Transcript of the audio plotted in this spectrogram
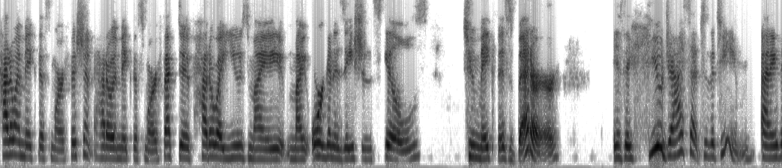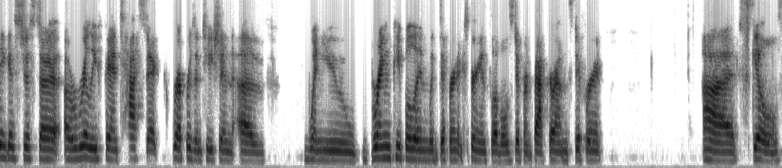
how do i make this more efficient? How do i make this more effective? How do i use my my organization skills to make this better is a huge asset to the team. And i think it's just a, a really fantastic representation of when you bring people in with different experience levels different backgrounds different uh, skills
